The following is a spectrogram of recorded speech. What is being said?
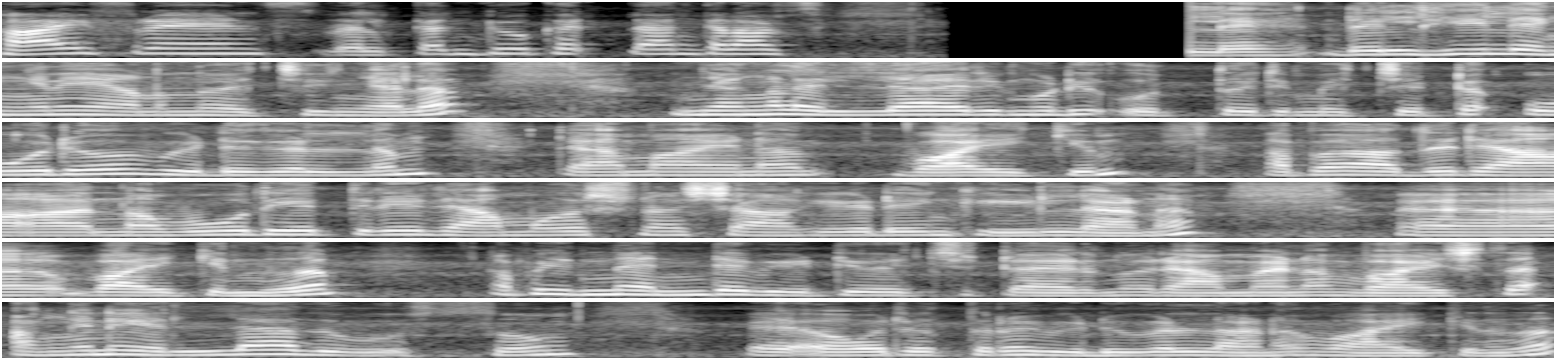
ഹായ് ഫ്രണ്ട്സ് വെൽക്കം ടു കറ്റ്ലാൻ ക്രാഫ്റ്റ്സ്. അല്ലേ ഡൽഹിയിൽ എങ്ങനെയാണെന്ന് വെച്ച് കഴിഞ്ഞാൽ ഞങ്ങളെല്ലാവരും കൂടി ഒത്തൊരുമിച്ചിട്ട് ഓരോ വീടുകളിലും രാമായണം വായിക്കും. അപ്പോൾ അത് രാ നവോദയത്തിലെയും രാമകൃഷ്ണ ശാഖയുടെയും കീഴിലാണ് വായിക്കുന്നത്. അപ്പോൾ ഇന്ന് എന്റെ വീട്ടിൽ വെച്ചിട്ടായിരുന്നു രാമായണം വായിച്ചത്. അങ്ങനെ എല്ലാ ദിവസവും ഓരോരുത്തരുടെ വീടുകളിലാണ് വായിക്കുന്നത്.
